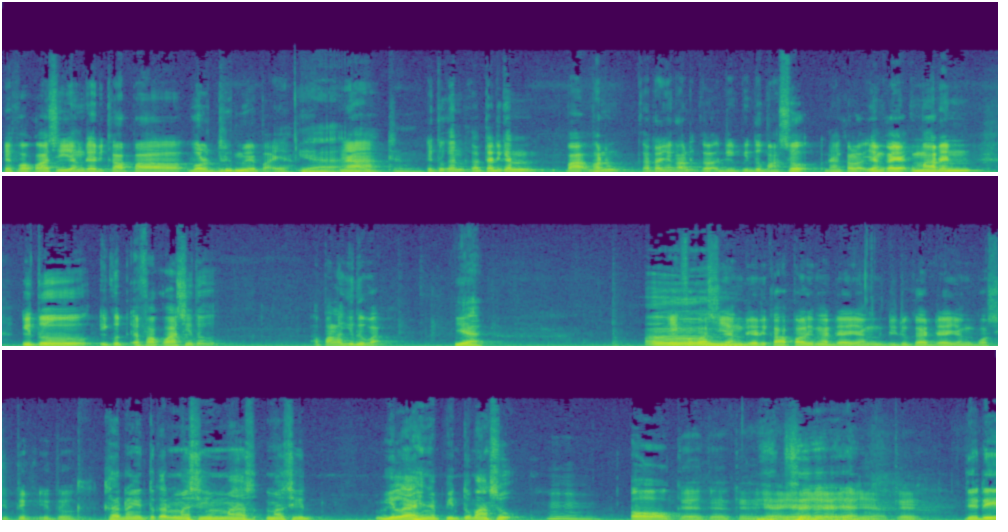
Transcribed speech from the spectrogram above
evakuasi yang dari kapal World Dream ya Pak ya. Ya. Nah itu kan tadi kan Pak Farhan katanya kalau kalau di pintu masuk. Nah kalau yang kayak kemarin itu ikut evakuasi itu apalagi tuh Pak? Ya. Evakuasi yang dari kapal yang ada yang diduga ada yang positif itu. karena itu kan masih mas- masih wilayahnya pintu masuk. Hmm. Oh oke oke oke ya ya ya ya, ya, oke. Jadi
